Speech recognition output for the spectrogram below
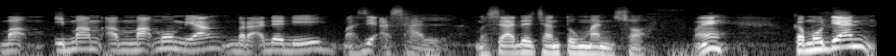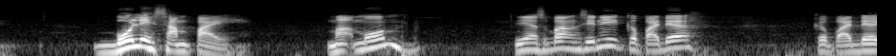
mak, imam uh, makmum yang berada di masjid asal. Mesti ada cantuman soft eh. Kemudian boleh sampai makmum yang seberang sini kepada kepada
